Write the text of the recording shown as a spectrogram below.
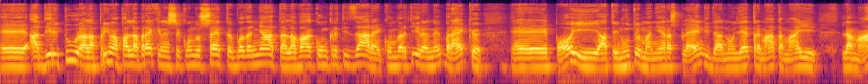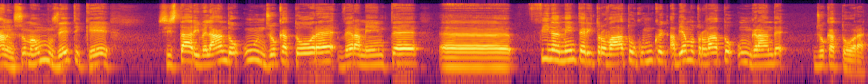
eh, addirittura la prima palla break nel secondo set guadagnata la va a concretizzare e convertire nel break e poi ha tenuto in maniera splendida, non gli è tremata mai la mano, insomma un Musetti che si sta rivelando un giocatore veramente eh, finalmente ritrovato, comunque abbiamo trovato un grande giocatore.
